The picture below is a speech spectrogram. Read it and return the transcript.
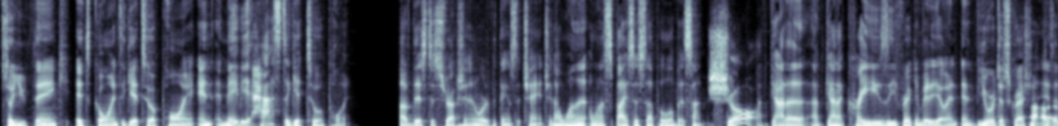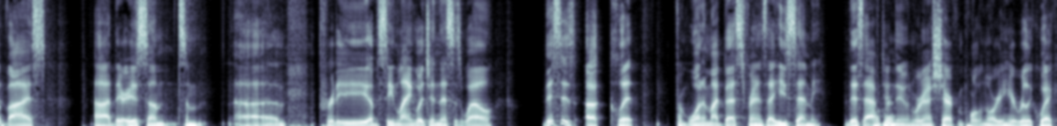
So you think it's going to get to a point, and, and maybe it has to get to a point of this destruction in order for things to change. And I want to I want to spice this up a little bit, Simon. Sure. I've got a I've got a crazy freaking video, and, and viewer discretion Uh-oh. is advised. Uh, there is some some uh, pretty obscene language in this as well. This is a clip from one of my best friends that he sent me this afternoon. Okay. We're gonna share it from Portland, Oregon here really quick.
